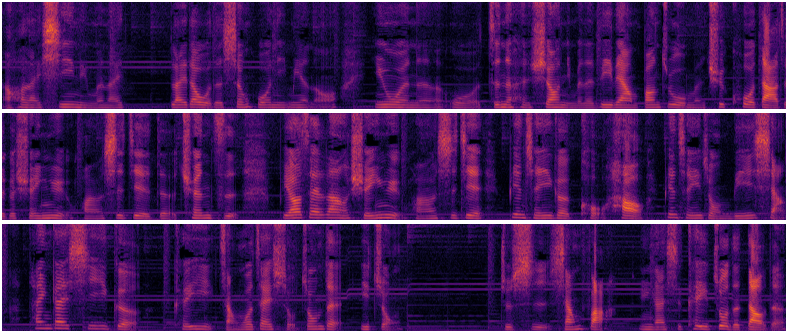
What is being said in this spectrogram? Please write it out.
然后来吸引你们来来到我的生活里面哦。因为呢，我真的很需要你们的力量，帮助我们去扩大这个学英语环游世界的圈子，不要再让学英语环游世界变成一个口号，变成一种理想，它应该是一个。可以掌握在手中的一种，就是想法，应该是可以做得到的。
